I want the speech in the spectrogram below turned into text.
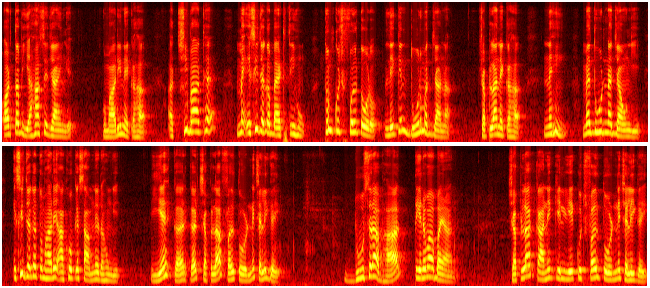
और तब यहाँ से जाएँगे। कुमारी ने कहा, अच्छी बात है, मैं इसी जगह बैठती हूँ। तुम कुछ फुल तोड़ो, लेकिन दूर मत जाना। चपला ने कहा, नहीं, मैं दूर न जाऊँगी। इसी जगह तुम्हारे आँखों के सामने रहूँगी। यह कर कर चपला फल तोड़ने चली गई। दूसरा भाग तेरवा बयान। चपला काने के लिए कुछ फल तोड़ने चली गई,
